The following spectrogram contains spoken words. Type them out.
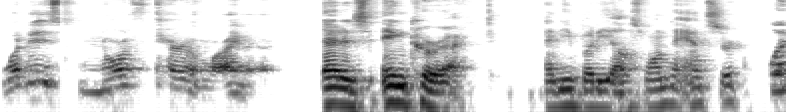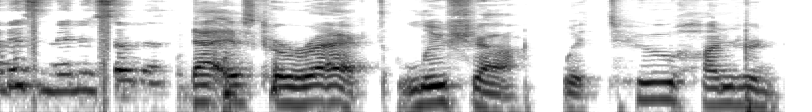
What is North Carolina? That is incorrect. Anybody else want to answer? What is Minnesota? That is correct. Lucia with 200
